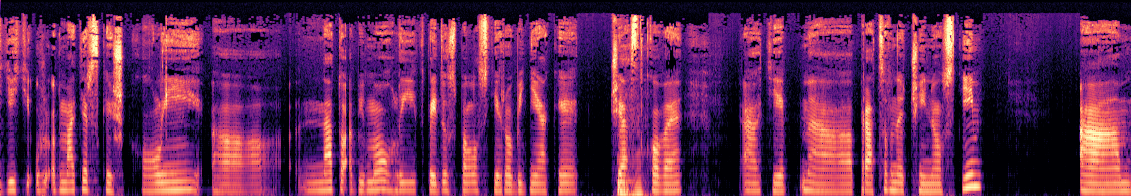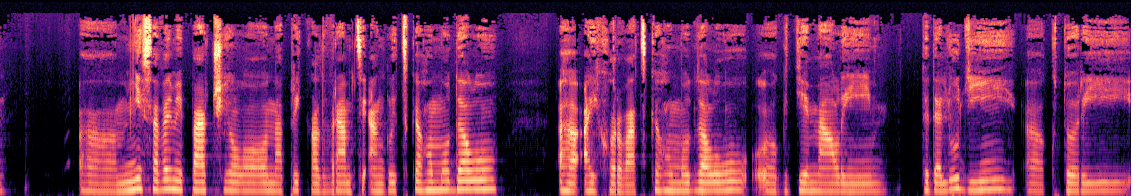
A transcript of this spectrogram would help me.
deti už od materskej školy uh, na to, aby mohli v tej dospelosti robiť nejaké čiastkové uh, tie uh, pracovné činnosti. A mne sa veľmi páčilo napríklad v rámci anglického modelu, aj chorvátskeho modelu, kde mali teda ľudí, ktorí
